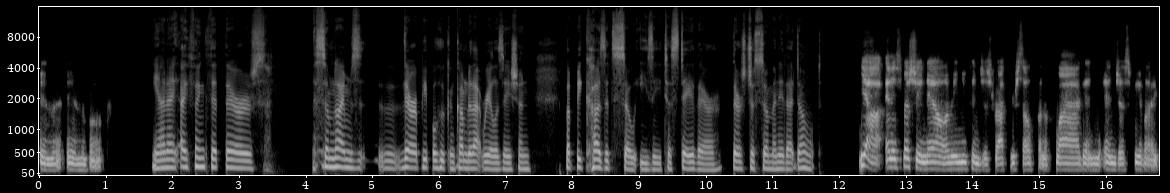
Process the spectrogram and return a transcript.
in the in the book. Yeah, and I, I think that there's sometimes uh, there are people who can come to that realization, but because it's so easy to stay there, there's just so many that don't. Yeah, and especially now, I mean, you can just wrap yourself in a flag and and just be like,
